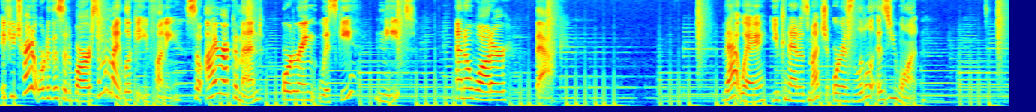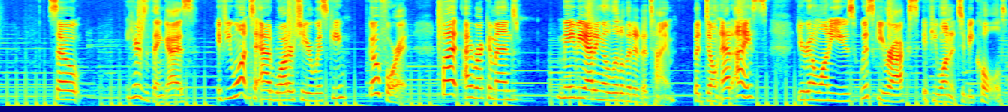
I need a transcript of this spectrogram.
if you try to order this at a bar, someone might look at you funny. So, I recommend ordering whiskey, neat, and a water back. That way, you can add as much or as little as you want. So, here's the thing, guys. If you want to add water to your whiskey, go for it. But I recommend maybe adding a little bit at a time. But don't add ice. You're going to want to use whiskey rocks if you want it to be cold.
